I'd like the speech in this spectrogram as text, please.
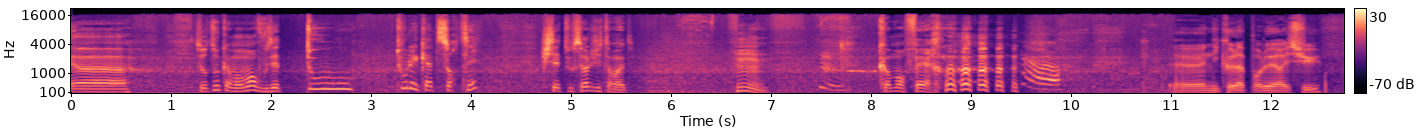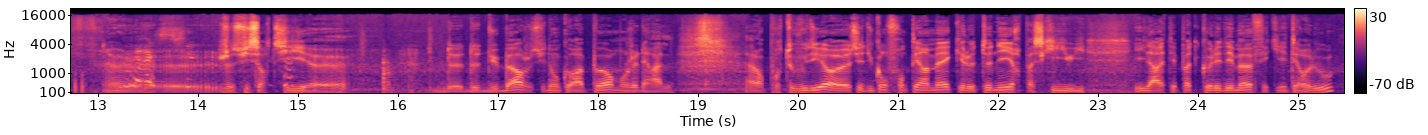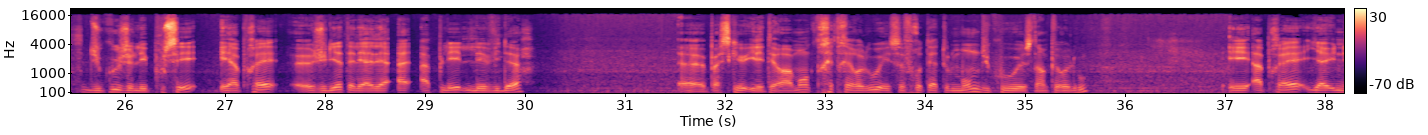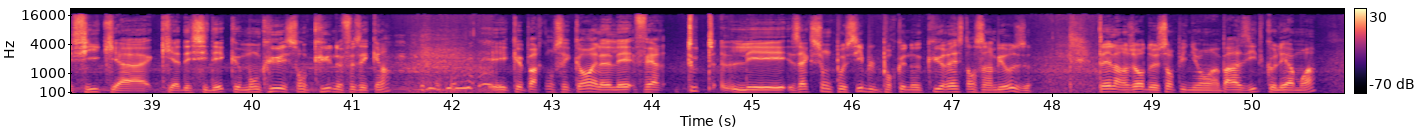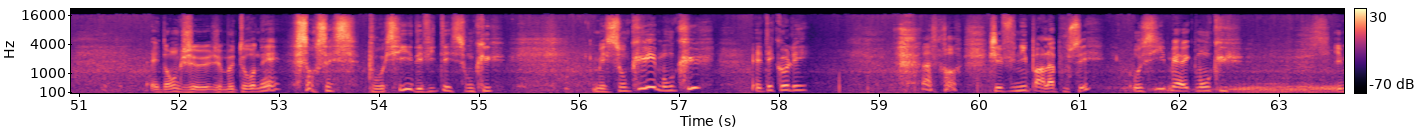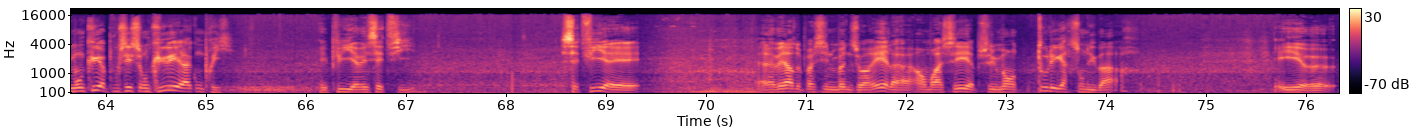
Euh, surtout qu'à un moment, vous êtes tous, tous les quatre sortis. J'étais tout seul, j'étais en mode. Hmm. Comment faire Euh, Nicolas pour le RSU. Euh, je suis sorti euh, de- de- du bar, je suis donc au rapport, mon général. Alors pour tout vous dire, euh, j'ai dû confronter un mec et le tenir parce qu'il il, il arrêtait pas de coller des meufs et qu'il était relou. Du coup, je l'ai poussé et après, euh, Juliette, elle est allée appeler les videurs. euh, parce qu'il était vraiment très très relou et il se frottait à tout le monde, du coup c'était un peu relou. Et après, il y a une fille qui a, qui a décidé que mon cul et son cul ne faisaient qu'un. Et que par conséquent, elle allait faire toutes les actions possibles pour que nos culs restent en symbiose. Tel un genre de champignon, un parasite collé à moi. Et donc, je, je me tournais sans cesse pour essayer d'éviter son cul. Mais son cul et mon cul étaient collés. Alors, j'ai fini par la pousser aussi, mais avec mon cul. Et mon cul a poussé son cul et elle a compris. Et puis il y avait cette fille. Cette fille, elle, avait l'air de passer une bonne soirée. Elle a embrassé absolument tous les garçons du bar. Et euh,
